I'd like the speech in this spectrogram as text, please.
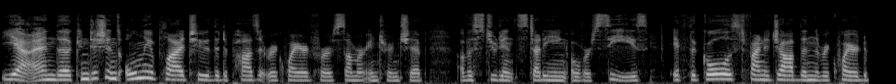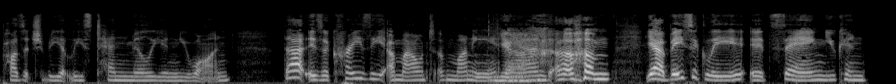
Yeah, and the conditions only apply to the deposit required for a summer internship of a student studying overseas. If the goal is to find a job, then the required deposit should be at least 10 million yuan. That is a crazy amount of money. Yeah. And um, yeah, basically, it's saying you can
